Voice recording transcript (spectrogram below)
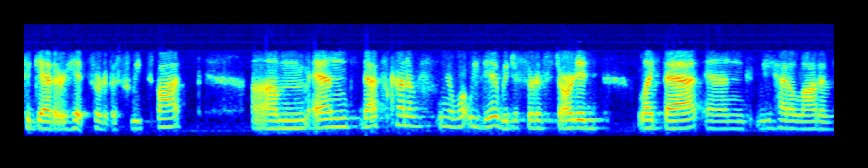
together hit sort of a sweet spot. Um, and that's kind of, you know, what we did. We just sort of started like that, and we had a lot of,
